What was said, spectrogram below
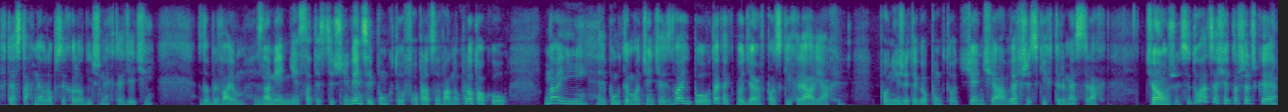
w testach neuropsychologicznych te dzieci zdobywają znamiennie statystycznie więcej punktów, opracowano protokół, no i punktem odcięcia jest 2,5, tak jak powiedziałem w polskich realiach, poniżej tego punktu odcięcia we wszystkich trymestrach ciąży. Sytuacja się troszeczkę y,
